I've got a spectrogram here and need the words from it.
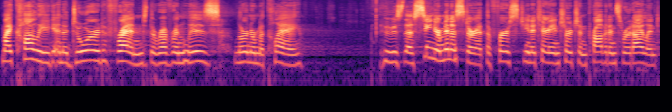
My colleague and adored friend, the Reverend Liz Lerner Maclay, who is the senior minister at the First Unitarian Church in Providence, Rhode Island,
